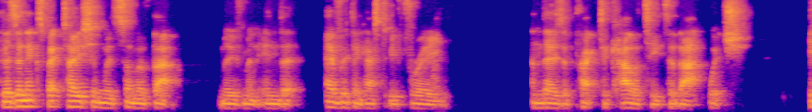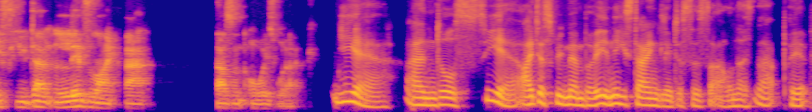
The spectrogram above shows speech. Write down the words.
there's an expectation with some of that movement in that everything has to be free and there's a practicality to that which if you don't live like that doesn't always work Yeah, and also yeah, I just remember in East Anglia, just as on that, that bit,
